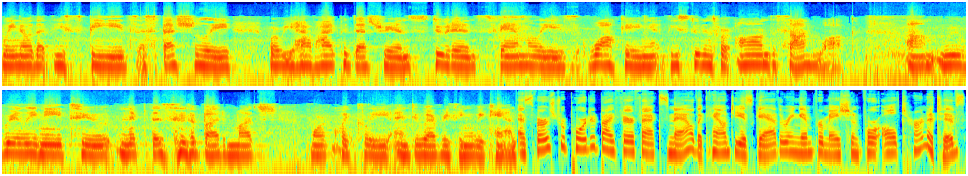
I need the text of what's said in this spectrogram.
We know that these speeds, especially where we have high pedestrians, students, families walking, these students were on the sidewalk. Um, we really need to nip this in the bud much more quickly and do everything we can. As first reported by Fairfax Now, the county is gathering information for alternatives,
